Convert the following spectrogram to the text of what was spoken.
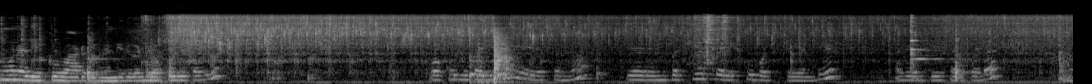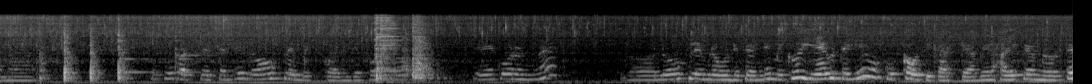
నూనె అది ఎక్కువ వాడకూడదండి. ఇదిగోండి ఒక ఉల్లిపాయలు ఒక ఉల్లిపాయ వేసాను రెండు పచ్చిమిరపకాయలు ఎక్కువ పట్టుతాయండి అదేంటి సరిపడా మనం ఎక్కువ పచ్చి లో ఫ్లేమ్ పెట్టుకోవాలండి. ఎప్పుడు ఏ కూర ఉన్నా లో ఫ్లేమ్లో వండుతండి మీకు ఏగుతాయి కుక్ అవుతాయి కరెక్ట్గా మీరు హై ఫ్లేమ్లో ఉంటే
